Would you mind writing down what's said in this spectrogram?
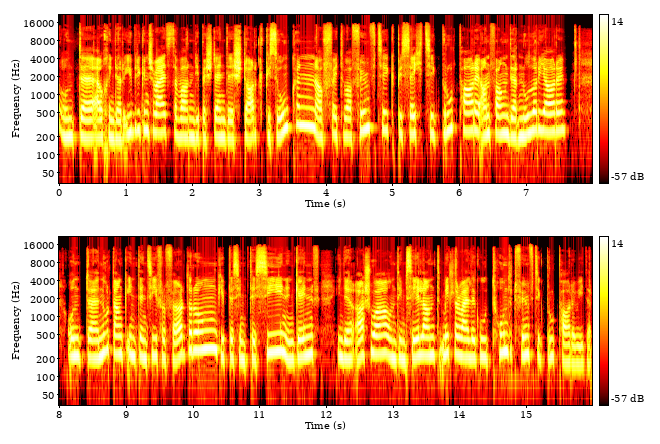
Und äh, auch in der übrigen Schweiz, da waren die Bestände stark gesunken auf etwa 50 bis 60 Brutpaare Anfang der Nullerjahre. Und äh, nur dank intensiver Förderung gibt es im Tessin, in Genf, in der Aschua und im Seeland mittlerweile gut 150 Brutpaare wieder.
